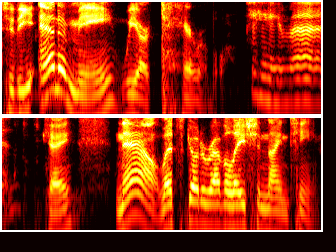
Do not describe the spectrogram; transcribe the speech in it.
To the enemy, we are terrible. Amen. Okay, now let's go to Revelation 19.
